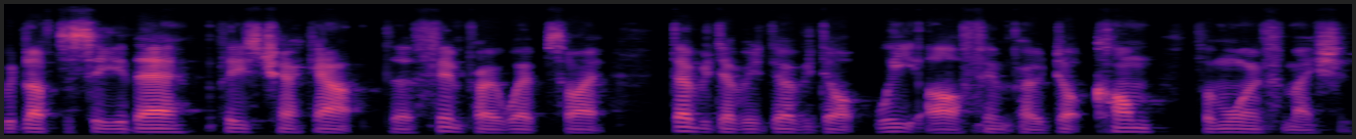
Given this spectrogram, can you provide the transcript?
we'd love to see you there. Please check out the FinPro website, www.wearefinpro.com for more information.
